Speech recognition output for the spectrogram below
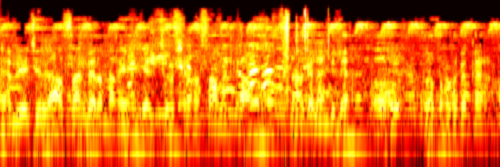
ഞാൻ വിചാരിച്ചത് ആസാംകാരെന്നാണ് ഞാൻ വിചാരിച്ചത്. പക്ഷേ ആസാമല്ല നാഗാലാൻഡിലെ ഒരു ഗോത്രവർഗക്കാരാണ്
